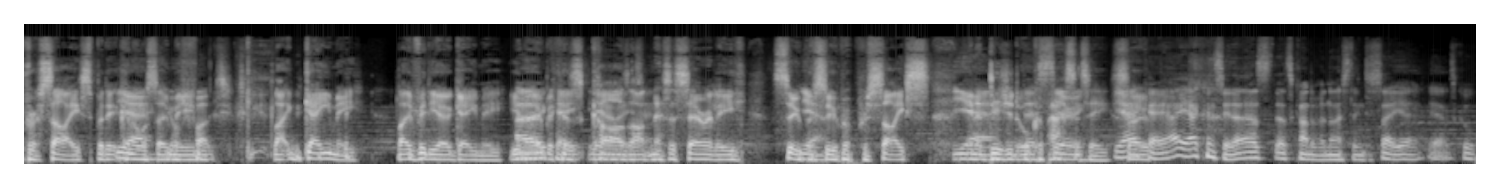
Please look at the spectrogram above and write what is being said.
precise, but it can Yeah, also mean fucked. like gamey, like video gamey, you know, Okay, because cars makes aren't sense. necessarily super Yeah. super precise in a digital capacity. Yeah, so okay. I, yeah, I can see that. That's that's kind of a nice thing to say. Yeah, yeah, it's cool.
